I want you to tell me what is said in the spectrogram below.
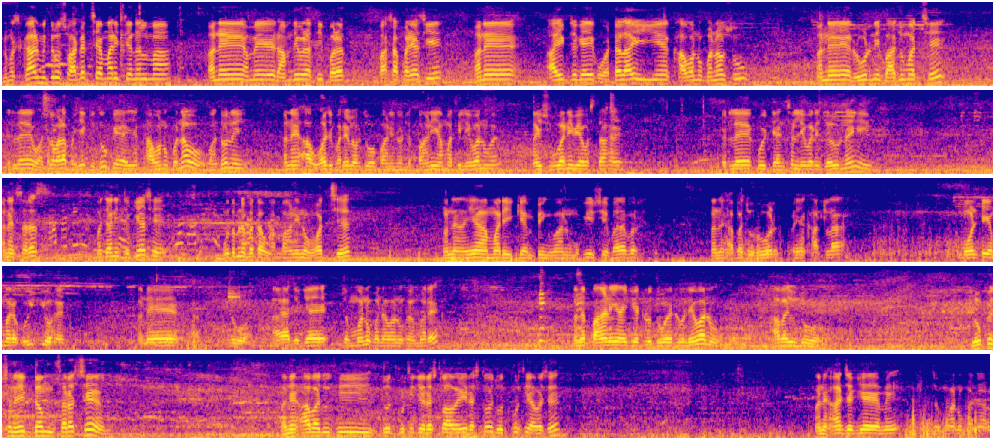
નમસ્કાર મિત્રો, સ્વાગત છે અમારી ચેનલમાં. અને અમે રામદેવડાથી પરત પાછા ફર્યા છીએ. અને આ એક જગ્યાએ એક હોટલ આવી, અહીંયા ખાવાનું બનાવશું. અને રોડની બાજુમાં જ છે. એટલે હોટલવાળા ભાઈએ કીધું કે અહીંયા ખાવાનું બનાવો, વાંધો નહીં. અને આ હોજ ભરેલો જુઓ પાણીનો, એટલે પાણી આમાંથી લેવાનું હોય. અહીં સુવાની વ્યવસ્થા છે એટલે કોઈ ટેન્શન લેવાની જરૂર નહીં. અને સરસ મજાની જગ્યા છે. હું તમને બતાવું, આ પાણીનો વોચ છે. અને અહીંયા અમારી કેમ્પિંગ વાન મૂકી છે, બરાબર. અને આ બાજુ રોડ, અહીંયા ખાટલા. મોન્ટી અમારે હોઈ ગયો છે અને જુઓ, આ જગ્યાએ જમવાનું બનાવવાનું છે અમારે. અને પાણી અહીં જેટલું જુઓ એટલું લેવાનું. આ બાજુ જુઓ. લોકેશન એકદમ સરસ છે. અને આ બાજુથી જોધપુરથી જે રસ્તો આવે, એ રસ્તો જોધપુરથી આવે છે. અને આ જગ્યાએ અમે જમવાનું બનાવ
